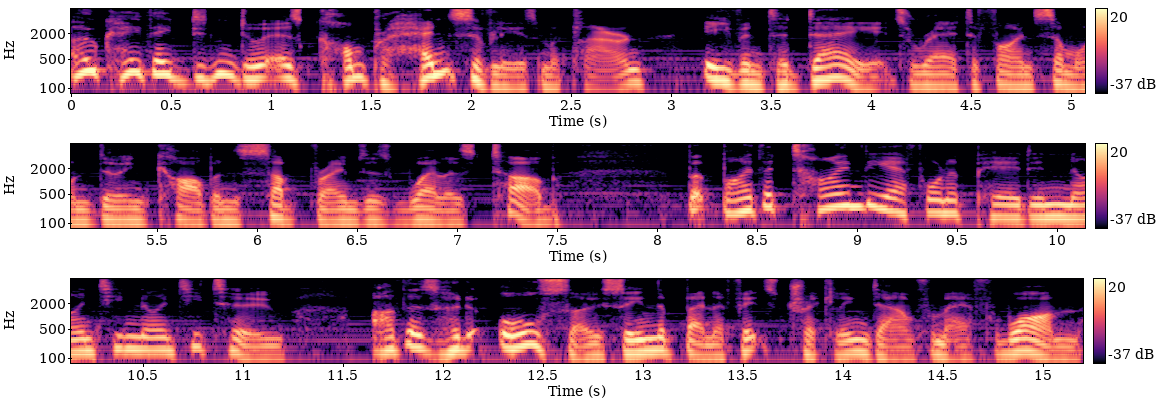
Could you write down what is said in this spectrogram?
OK, they didn't do it as comprehensively as McLaren. Even today, it's rare to find someone doing carbon subframes as well as tub but by the time the F1 appeared in 1992, others had also seen the benefits trickling down from F1.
